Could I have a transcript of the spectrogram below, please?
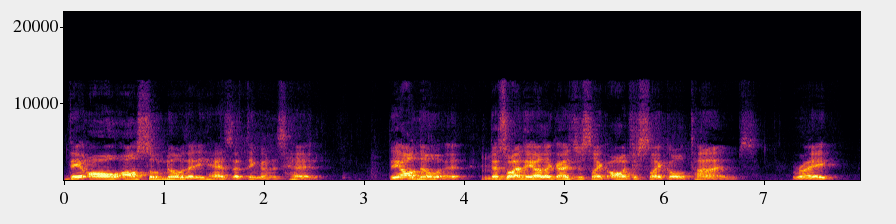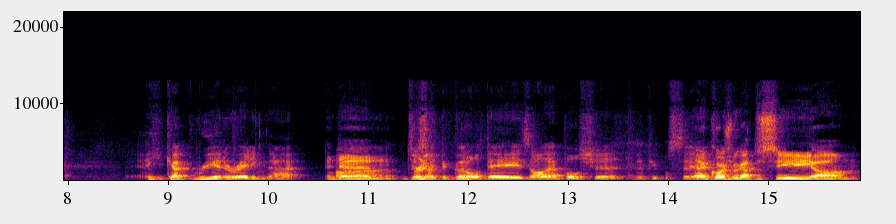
they all also know that he has that thing on his head. They all know it. That's Mm. why the other guy's just like oh just like old times, right? He kept reiterating that. And then Uh, just like the good old days, all that bullshit that people say. And of course, we got to see um,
